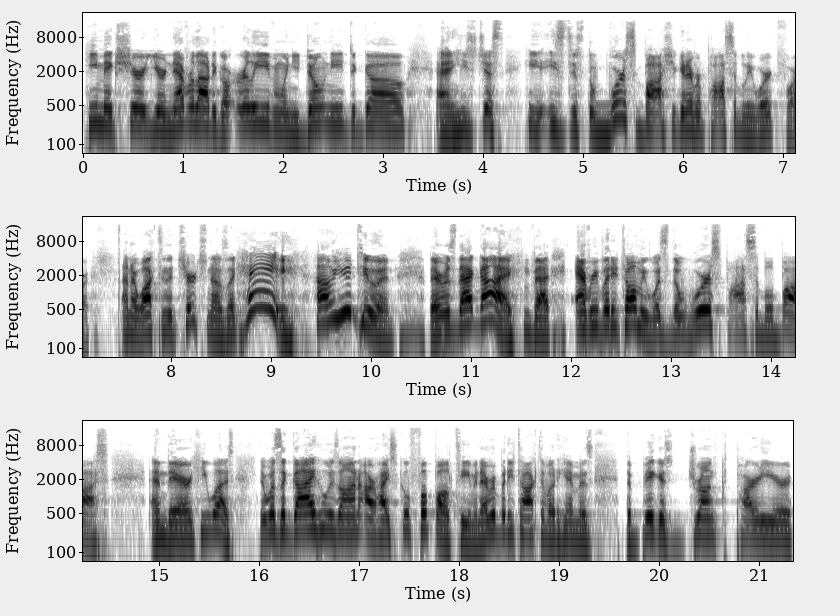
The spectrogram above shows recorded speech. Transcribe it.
he makes sure you're never allowed to go early even when you don't need to go. And he's just, he, he's just the worst boss you could ever possibly work for. And I walked in the church and I was like, hey, how are you doing? There was that guy that everybody told me was the worst possible boss and there he was. There was a guy who was on our high school football team, and everybody talked about him as the biggest drunk partier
